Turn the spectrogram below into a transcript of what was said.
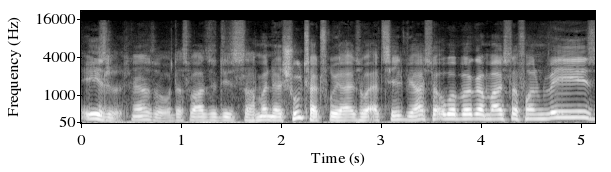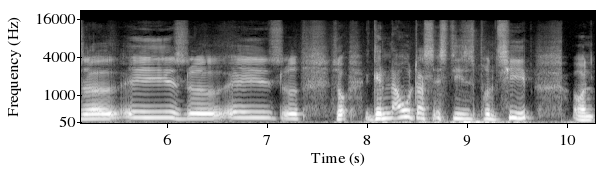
Esel. Ja, so. Das war also dieses, haben wir in der Schulzeit früher so erzählt. Wie heißt der Oberbürgermeister von Wesel? Esel, Esel. So, genau das ist dieses Prinzip. Und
